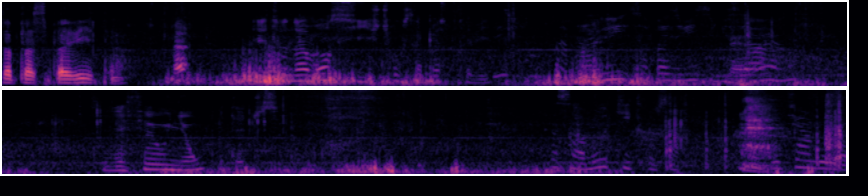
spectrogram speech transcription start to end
Ça passe pas vite. hein. Étonnamment, si, je trouve que ça passe très vite. Oui, ça passe vite, c'est bizarre. hein. L'effet oignon, peut-être, je sais pas. Ça, c'est un beau titre, ça. Je tiens le là.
